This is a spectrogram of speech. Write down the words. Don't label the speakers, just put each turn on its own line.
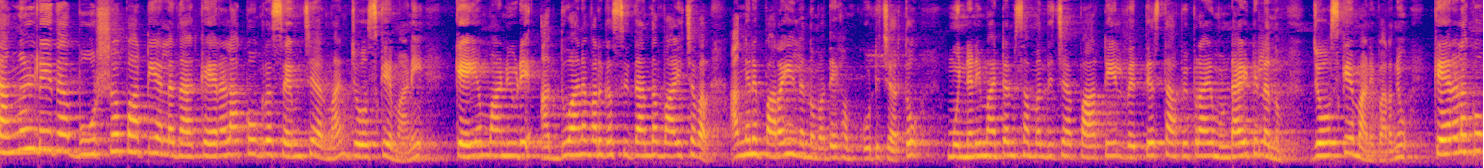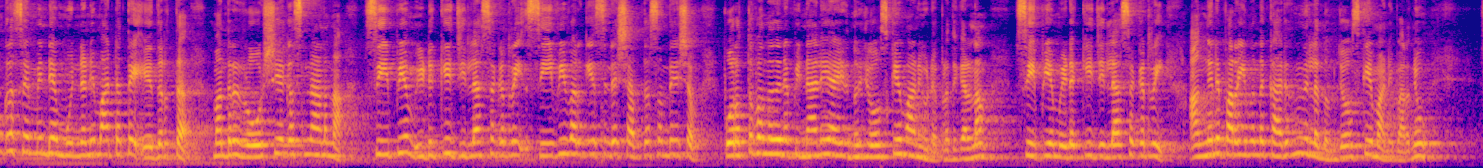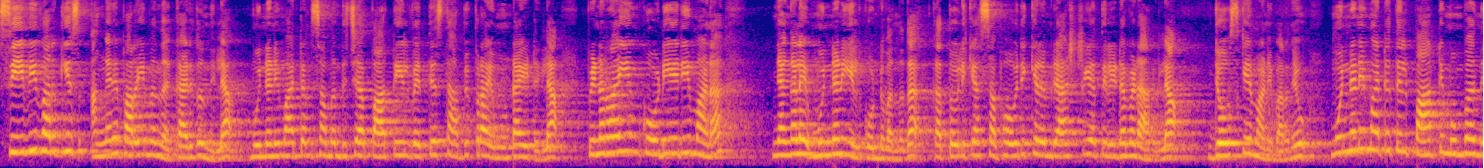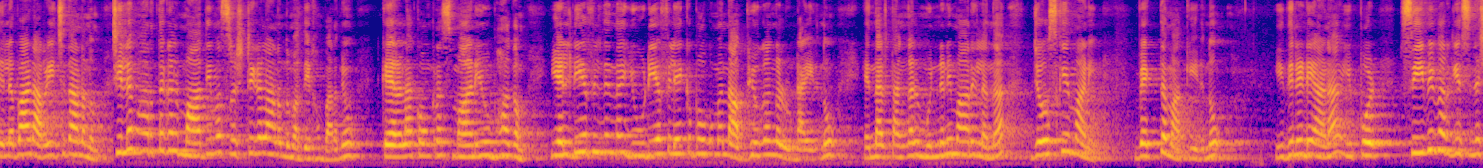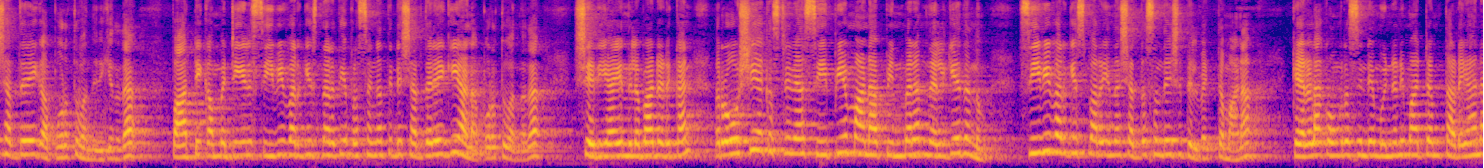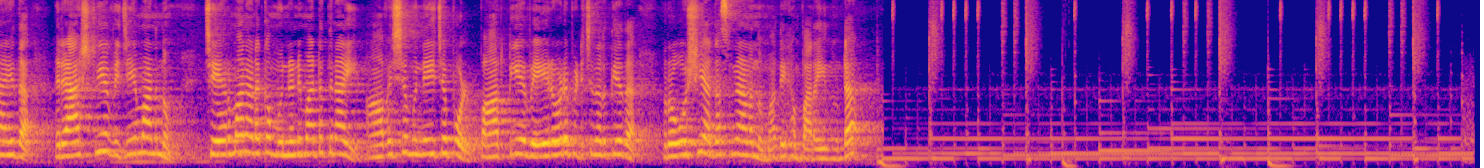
തങ്ങളുടേത് bourgeois പാർട്ടിയല്ലെന്ന് Kerala Congress M chairman Jose K Mani K M മാണിയുടെ അധ്വാന വർഗ സിദ്ധാന്തം വായിച്ചവർ അങ്ങനെ പറയില്ലെന്നും അദ്ദേഹം കൂട്ടിച്ചേർത്തു. മുന്നണി മാറ്റം സംബന്ധിച്ച പാർട്ടിയിൽ വ്യത്യസ്ത അഭിപ്രായം ഉണ്ടായിട്ടില്ലെന്നും ജോസ് കെ മാണി പറഞ്ഞു. കേരള കോൺഗ്രസ് എമ്മിന്റെ മുന്നണി മാറ്റത്തെ എതിർത്ത് മന്ത്രി റോഷി അഗസ്റ്റിനാണെന്ന സി പി എം ഇടുക്കി ജില്ലാ സെക്രട്ടറി സി വി വർഗീസിന്റെ ശബ്ദ സന്ദേശം പുറത്തു വന്നതിന് പിന്നാലെയായിരുന്നു ജോസ് കെ മാണിയുടെ പ്രതികരണം. സി പി എം ഇടുക്കി ജില്ലാ സെക്രട്ടറി അങ്ങനെ പറയുമെന്ന് കരുതുന്നില്ലെന്നും ജോസ് കെ മാണി പറഞ്ഞു. സി വി വർഗീസ് അങ്ങനെ പറയുമെന്ന് കരുതുന്നില്ല. മുന്നണി മാറ്റം സംബന്ധിച്ച പാർട്ടിയിൽ വ്യത്യസ്ത അഭിപ്രായം ഉണ്ടായിട്ടില്ല. പിണറായിയും കോടിയേരിയുമാണ് ഞങ്ങളെ മുന്നണിയിൽ കൊണ്ടുവന്നത്. കത്തോലിക്ക സഭ ഒരിക്കലും രാഷ്ട്രീയത്തിൽ ഇടപെടാറില്ല. ജോസ് കെ മാണി പറഞ്ഞു മുന്നണി മാറ്റത്തിൽ പാർട്ടി മുമ്പ് നിലപാട് അറിയിച്ചതാണെന്നും ചില വാർത്തകൾ മാധ്യമ സൃഷ്ടികളാണെന്നും അദ്ദേഹം പറഞ്ഞു. കേരള കോൺഗ്രസ് മാണി വിഭാഗം എൽ ഡി എഫിൽ നിന്ന് യു ഡി എഫിലേക്ക് പോകുമെന്ന അഭ്യൂഹങ്ങൾ ഉണ്ടായിരുന്നു. എന്നാൽ തങ്ങൾ മുന്നണി മാറില്ലെന്ന് ജോസ് കെ മാണി വ്യക്തമാക്കിയിരുന്നു. ഇതിനിടെയാണ് ഇപ്പോൾ സി വി വർഗീസിന്റെ ശബ്ദരേഖ പുറത്തു വന്നിരിക്കുന്നത്. പാർട്ടി കമ്മിറ്റിയിൽ സി വി വർഗീസ് നടത്തിയ പ്രസംഗത്തിന്റെ ശബ്ദരേഖയാണ് പുറത്തു വന്നത്. ശരിയായ നിലപാടെടുക്കാൻ റോഷി അഗസ്റ്റിന് സി പി എം ആണ് പിൻബലം നൽകിയതെന്നും സി വി വർഗീസ് പറയുന്ന ശബ്ദ സന്ദേശത്തിൽ വ്യക്തമാണ്. കേരള കോൺഗ്രസിന്റെ മുന്നണി മാറ്റം തടയാനായത് രാഷ്ട്രീയ വിജയമാണെന്നും ചെയർമാൻ അടക്കം മുന്നണി മാറ്റത്തിനായി ആവശ്യം ഉന്നയിച്ചപ്പോൾ പാർട്ടിയെ വേരോടെ പിടിച്ചു നിർത്തിയത് റോഷി അഗസ്റ്റിനാണെന്നും അദ്ദേഹം പറയുന്നുണ്ട്.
